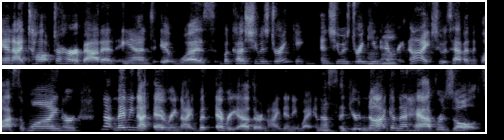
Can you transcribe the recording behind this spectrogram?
and i talked to her about it and it was because she was drinking and she was drinking mm-hmm. every night she was having a glass of wine or not maybe not every night but every other night anyway and mm-hmm. i said you're not going to have results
